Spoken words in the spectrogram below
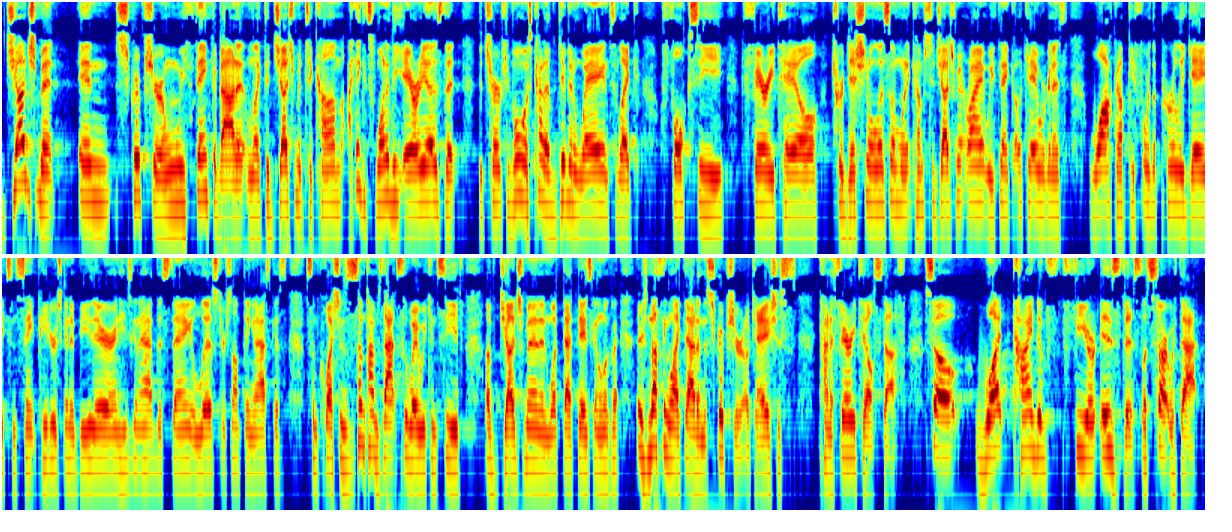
judgment in scripture and when we think about it and like the judgment to come, I think it's one of the areas that the church, we've almost kind of given way into like folksy fairy tale traditionalism when it comes to judgment, right? We think, okay, we're going to walk up before the pearly gates and St. Peter's going to be there and he's going to have this thing, a list or something and ask us some questions. Sometimes that's the way we conceive of judgment and what that day is going to look like. There's nothing like that in the scripture, okay? It's just kind of fairy tale stuff. So what kind of fear is this? Let's start with that.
